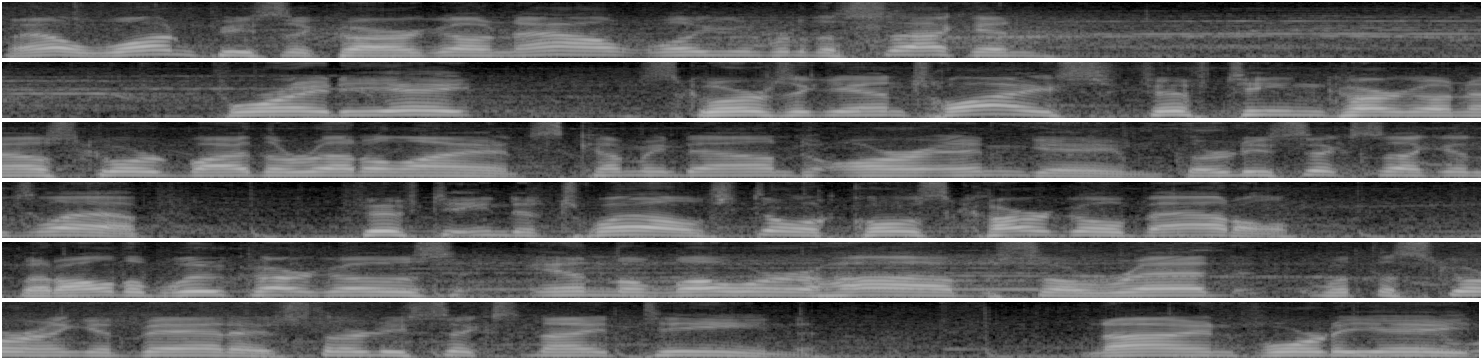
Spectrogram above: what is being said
well, one piece of cargo. Now looking for the second. 488 scores again twice. 15 cargo now scored by the Red Alliance. Coming down to our end game. 36 seconds left. 15 to 12. Still a close cargo battle. But all the blue cargoes in the lower hub. So red with the scoring advantage. 36 19. 948.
